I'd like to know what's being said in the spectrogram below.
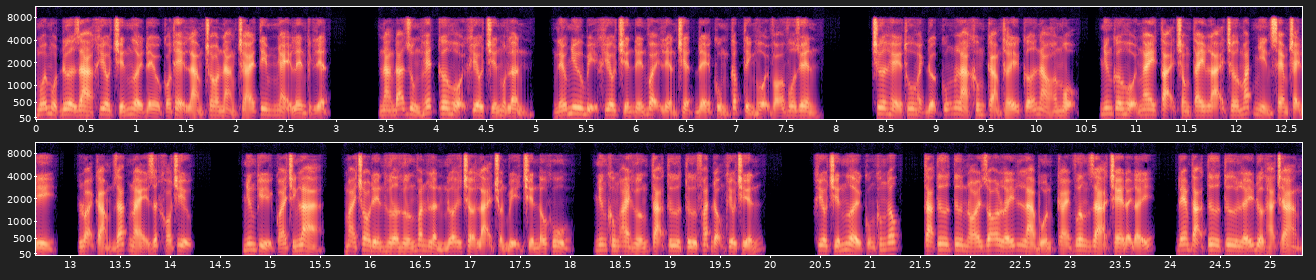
mỗi một đưa ra khiêu chiến người đều có thể làm cho nàng trái tim nhảy lên kịch liệt. Nàng đã dùng hết cơ hội khiêu chiến một lần, nếu như bị khiêu chiến đến vậy liền triệt để cung cấp tỉnh hội võ vô duyên. Chưa hề thu hoạch được cũng là không cảm thấy cỡ nào hâm mộ, nhưng cơ hội ngay tại trong tay lại trơ mắt nhìn xem chạy đi, loại cảm giác này rất khó chịu. Nhưng kỳ quái chính là, mãi cho đến hứa hướng văn lần nữa trở lại chuẩn bị chiến đấu khu, nhưng không ai hướng tạ tư tư phát động khiêu chiến. Khiêu chiến người cũng không đốc, tạ tư tư nói rõ lấy là bốn cái vương giả che đậy đấy, đem tạ tư tư lấy được hạ tràng,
